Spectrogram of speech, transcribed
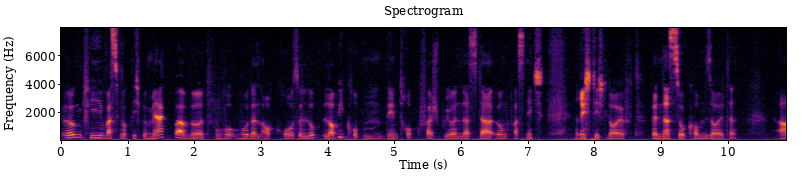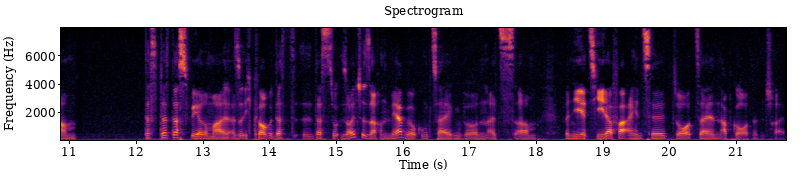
irgendwie was wirklich bemerkbar wird, wo, wo dann auch große Lobbygruppen den Druck verspüren, dass da irgendwas nicht richtig läuft, wenn das so kommen sollte. Ähm, das, das, das wäre mal, also ich glaube, dass, dass so, solche Sachen mehr Wirkung zeigen würden, als ähm, wenn jetzt jeder vereinzelt dort seinen Abgeordneten schreibt.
